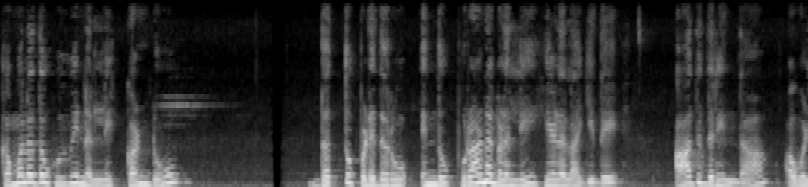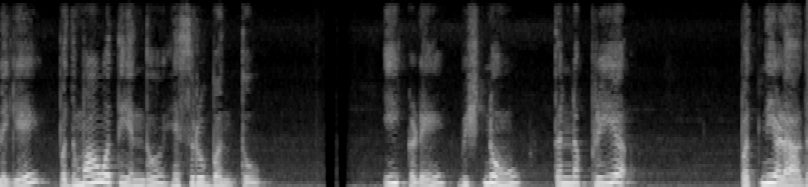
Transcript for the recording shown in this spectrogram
ಕಮಲದ ಹೂವಿನಲ್ಲಿ ಕಂಡು ದತ್ತು ಪಡೆದರು ಎಂದು ಪುರಾಣಗಳಲ್ಲಿ ಹೇಳಲಾಗಿದೆ. ಆದ್ದರಿಂದ ಅವಳಿಗೆ ಪದ್ಮಾವತಿ ಎಂದು ಹೆಸರು ಬಂತು. ಈ ಕಡೆ ವಿಷ್ಣು ತನ್ನ ಪ್ರಿಯ ಪತ್ನಿಯಳಾದ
